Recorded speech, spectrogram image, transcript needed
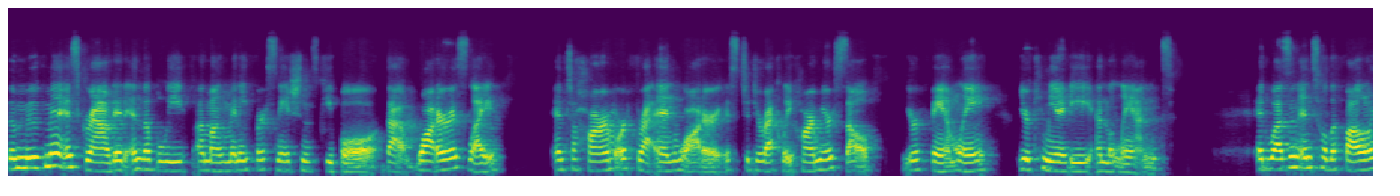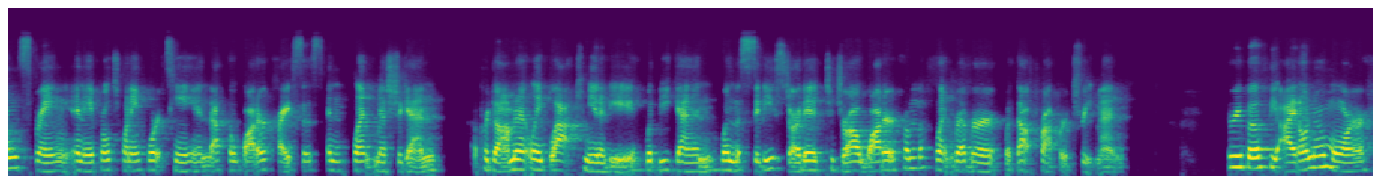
The movement is grounded in the belief among many First Nations people that water is life and to harm or threaten water is to directly harm yourself, your family, your community, and the land. It wasn't until the following spring in April 2014 that the water crisis in Flint, Michigan, a predominantly Black community, would begin when the city started to draw water from the Flint River without proper treatment. Through both the Idle No More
